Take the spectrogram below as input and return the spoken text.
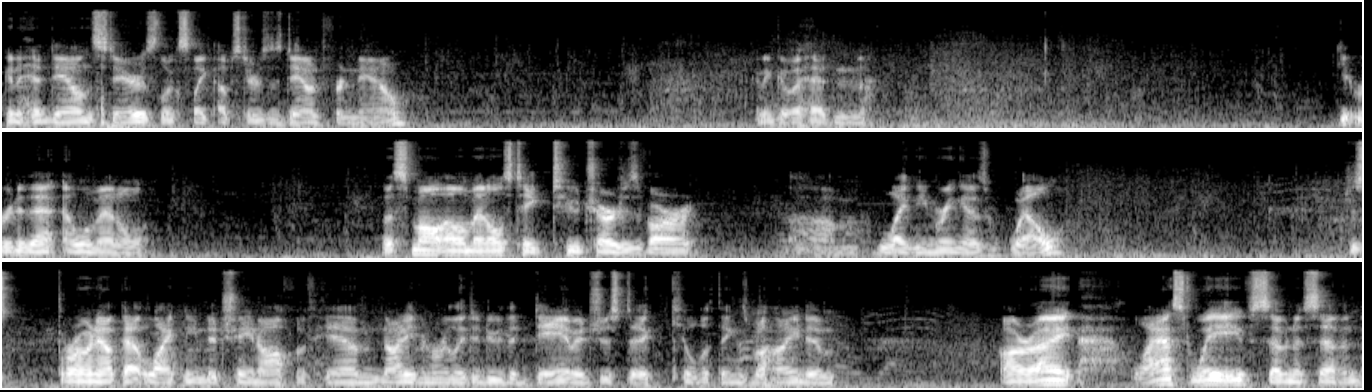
gonna head downstairs. Looks like upstairs is down for now. Gonna go ahead and get rid of that elemental. The small elementals take two charges of our um, lightning ring as well. Just throwing out that lightning to chain off of him, not even really to do the damage, just to kill the things behind him. Alright, last wave, 7 of 7.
